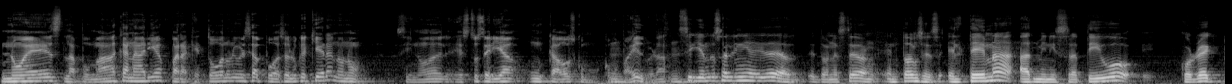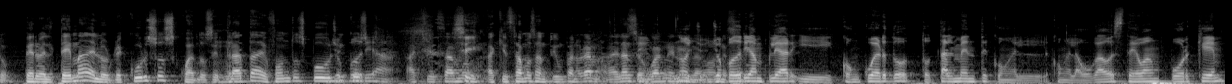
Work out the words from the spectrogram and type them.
no es la pomada canaria para que toda la universidad pueda hacer lo que quiera, no, no si no, esto sería un caos como, como país, ¿verdad? Siguiendo esa línea de ideas, don Esteban, entonces, el tema administrativo, correcto, pero el tema de los recursos, cuando se trata de fondos públicos, aquí, estamos, aquí estamos ante un panorama. Adelante, Wagner. No, yo, podría ampliar y concuerdo totalmente con el, con el abogado Esteban, porque...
